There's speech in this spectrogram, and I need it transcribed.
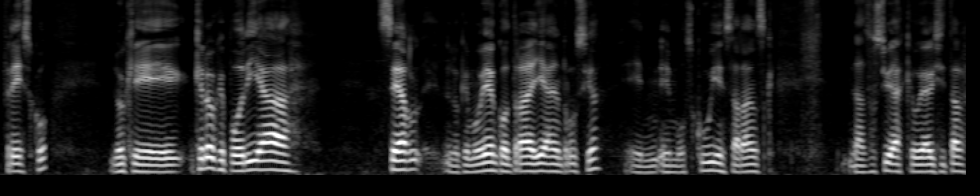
fresco. Lo que creo que podría ser lo que me voy a encontrar allá en Rusia, en, Moscú y en Saransk, las dos ciudades que voy a visitar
